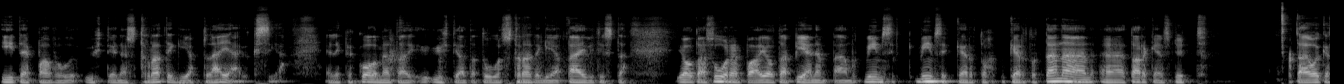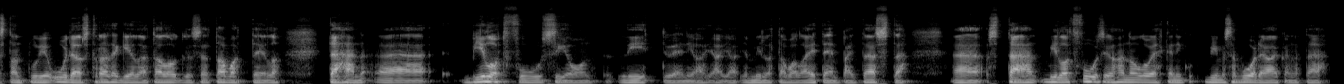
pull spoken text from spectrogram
IT-palveluyhtiöiden strategiapläjäyksiä. Eli kolmelta yhtiöltä tullut strategiapäivitystä, joltain suurempaa, joltain pienempää, mutta Vinsit, Vinsit kertoi kerto tänään, ää, tarkensi nyt tai oikeastaan tuli uudella strategialla ja taloudellisella tavoitteilla tähän ää, Bilot-fuusioon liittyen ja, ja, ja, ja millä tavalla eteenpäin tästä. Tämähän Bilot-fuusiohan on ollut ehkä niin kuin viimeisen vuoden aikana tämä,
